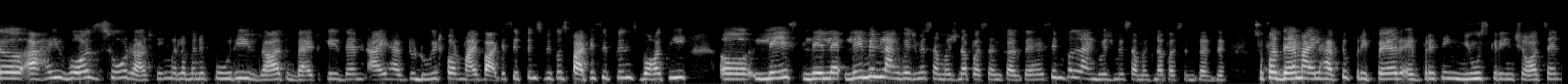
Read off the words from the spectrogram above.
I was so rushing मतलब मैंने पूरी रात बैठ के then I have to do it for my participants because participants बहुत ही लेमन uh, लैंग्वेज में समझना पसंद करते हैं सिंपल लैंग्वेज में समझना पसंद करते हैं। So for them I have to prepare everything new screenshots and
